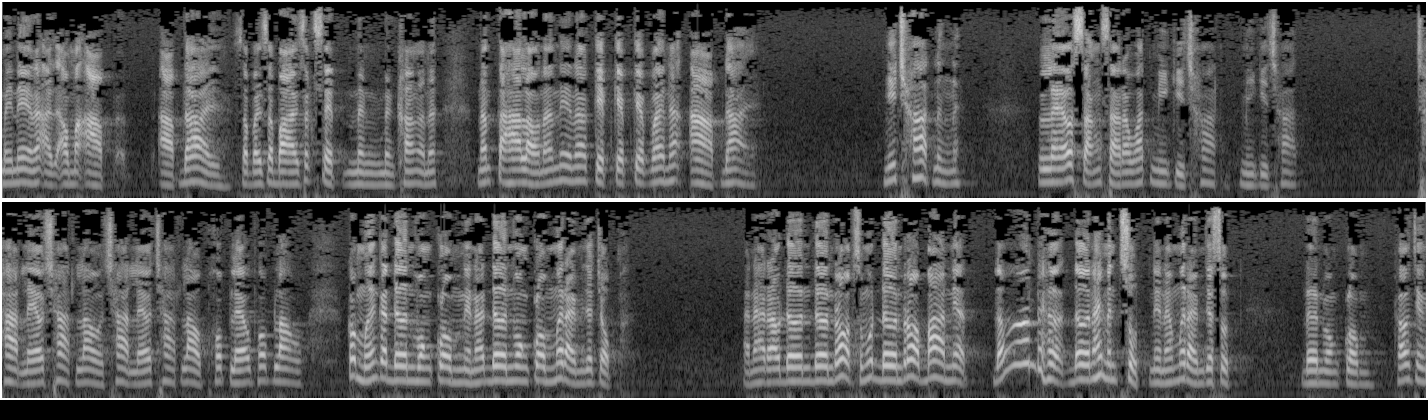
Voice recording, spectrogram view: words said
ไม่แน่นะอาจจะเอามาอาบอาบได้สบายๆสักเสร็จหนึ่งหนึ่งครั้งอะนะน้ำตาเหล่านั้นเนี่ยนะเก็บเก็บเก็บไว้นะอาบได้ นี่ชาติหนึ่งนะแล้วสังสารวัตรมีกี่ชาติ มีกี่ชาติ ชาติแล้วชาติเล่า ชาติแล้วชาติเล่า พบแล้วพบเล่า ก็เหมือนกับเดินวงกลมเนี่ยนะเดินวงกลมเมื่อไหร่มันจะจบนนะเราเดินเดินรอบสมมติเดินรอบบ้านเนี่ย เดินไปเถอะเดินให้มันสุดเนี่ยนะเมื่อไหร่มันจะสุด เดินวงกลมเขาจึง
